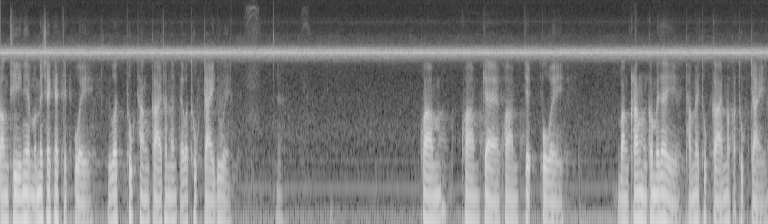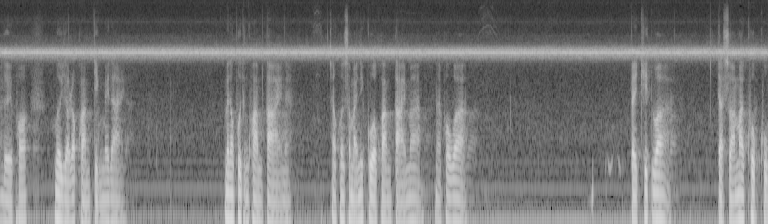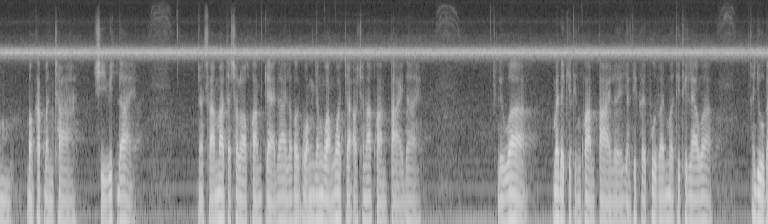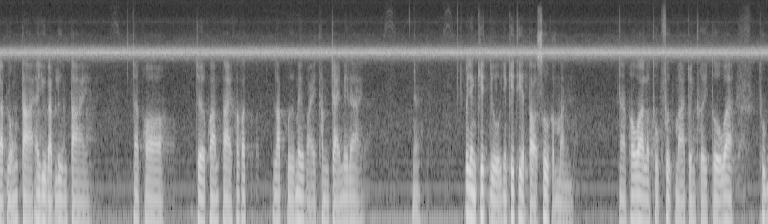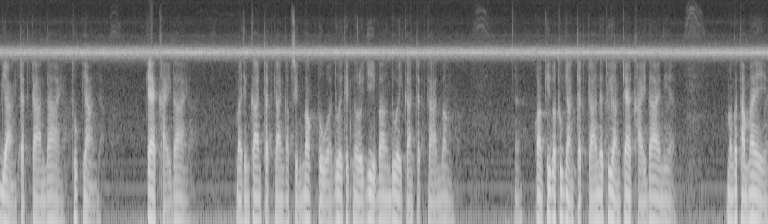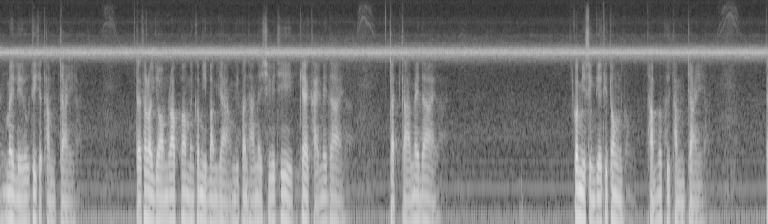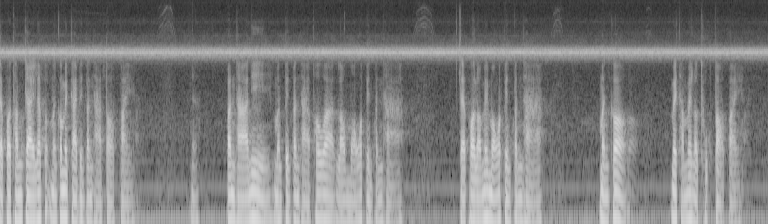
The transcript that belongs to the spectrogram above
บางทีเนี่ยมันไม่ใช่แค่เจ็บป่วย หรือว่าทุกทางกายเท่านั้นแต่ว่าทุกใจด้วยนะความความแก่ความเจ็บป่วย บางครั้งมันก็ไม่ได้ทำให้ทุกข์กายมากกว่าทุกข์ใจโดยเพราะเมื่อยอมรับความจริงไม่ได้ ไม่ต้องพูดถึงความตายนะชาวคนสมัยนี้กลัวความตายมากนะเพราะว่า ไปคิดว่าจะสามารถควบคุมบังคับบัญชาชีวิตได้นะสามารถจะชะลอความแก่ได้ แล้วก็หวังยังหวังว่าจะเอาชนะความตายได้ หรือว่า ไม่ได้คิดถึงความตายเลย อย่างที่เคยพูดไว้เมื่อที่ที่แล้วว่าอยู่แบบหลงตายอยู่แบบลืมตายนะพอเจอความตายเขาก็รับมือไม่ไหวทำใจไม่ได้นะก็ยังคิดอยู่ยังคิดที่จะต่อสู้กับมันนะเพราะว่าเราถูกฝึกมาจนเคยตัวว่าทุกอย่างจัดการได้ ทุกอย่างแก้ไขได้ หมายถึงการจัดการกับสิ่งนอกตัวด้วยเทคโนโลยีบ้างด้วยการจัดการบ้าง ความคิดว่าทุกอย่างจัดการได้ทุกอย่างแก้ไขได้เนี่ยมันก็ทำให้ไม่เร็วที่จะทำใจ แต่ถ้าเรายอมรับว่ามันก็มีบางอย่างมีปัญหาในชีวิตที่แก้ไขไม่ได้ จัดการไม่ได้ ก็มีสิ่งเดียวที่ต้องทำก็คือทำใจ แต่พอทำใจแล้วมันก็ไม่กลายเป็นปัญหาต่อไปนะปัญหานี่มันเป็นปัญหาเพราะว่าเรามองว่าเป็นปัญหา แต่พอเราไม่มองว่าเป็นปัญหา มันก็ไม่ทำให้เราทุกข์ต่อไป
